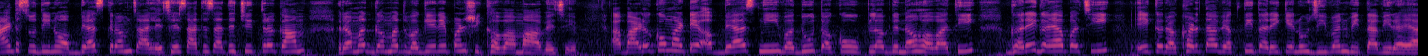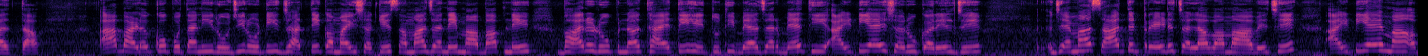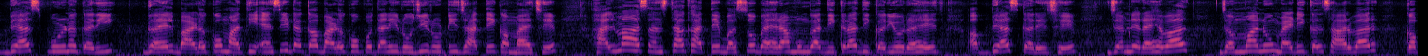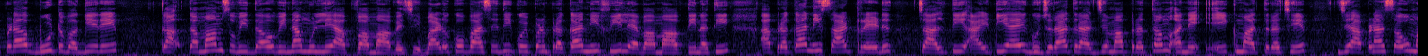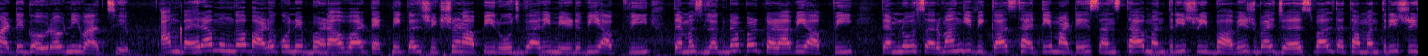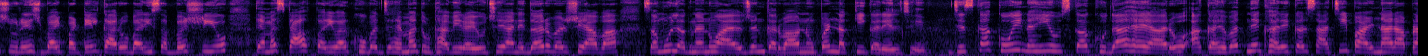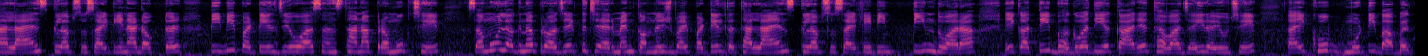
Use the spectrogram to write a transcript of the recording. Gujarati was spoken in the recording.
આઠ સુધીનો અભ્યાસક્રમ ચાલે છે. સાથે સાથે ચિત્રકામ, રમતગમત વગેરે પણ શીખવવામાં આવે છે. આ બાળકો માટે અભ્યાસની વધુ તકો ઉપલબ્ધ ન હોવાથી ઘરે ગયા પછી એક રખડતા વ્યક્તિ તરીકેનું જીવન વિતાવી રહ્યા હતા. આ બાળકો પોતાની રોજીરોટી જાતે કમાઈ શકે, સમાજ અને મા બાપને ભારરૂપ ન થાય તે હેતુથી બે હજાર બેથી આઈટીઆઈ શરૂ કરેલ જે, જેમાં સાત ટ્રેડ ચલાવવામાં આવે છે. આઈટીઆઈમાં અભ્યાસ પૂર્ણ કરી ગયેલ બાળકોમાંથી એંસી ટકા બાળકો પોતાની રોજીરોટી જાતે કમાય છે. હાલમાં આ સંસ્થા ખાતે બસો બહેરામૂંગા દીકરા દીકરીઓ રહે, અભ્યાસ કરે છે. જેમને રહેવા, જમવાનું, મેડિકલ સારવાર, કપડાં, બૂટ વગેરે તમામ સુવિધાઓ વિનામૂલ્યે આપવામાં આવે છે. બાળકો પાસેથી કોઈપણ પ્રકારની ફી લેવામાં આવતી નથી. આ પ્રકારની સાત ટ્રેડ ચાલતી આઈટીઆઈ ગુજરાત રાજ્યમાં પ્રથમ અને એકમાત્ર છે, જે આપણા સૌ માટે ગૌરવની વાત છે. આમ બહેરા મૂંગા બાળકોને ભણાવવા ટેકનિકલ શિક્ષણ આપી, રોજગારી મેળવી આપવી, તેમજ લગ્ન પણ કરાવી આપવી, તેમનો સર્વાંગી વિકાસ થાય તે માટે સંસ્થા મંત્રી શ્રી ભાવેશભાઈ જયસ્વાલ તથા મંત્રી શ્રી સુરેશભાઈ પટેલ કારોબારી સભ્યશ્રીઓ તેમજ સ્ટાફ પરિવાર ખૂબ જ જહેમત ઉઠાવી રહ્યો છે અને દર વર્ષે આવા સમૂહ લગ્નનું આયોજન કરવાનું પણ નક્કી કરેલ છે. જિસકા કોઈ નહીં, ઉસકા ખુદા હૈ યારો, આ કહેવતને ખરેખર સાચી પાડનાર આપણા લાયન્સ ક્લબ સોસાયટીના ડૉક્ટર ટીબી પટેલ જેઓ આ સંસ્થાના પ્રમુખ છે. સમૂહ લગ્ન પ્રોજેક્ટ ચેરમેન કમલેશભાઈ પટેલ તથા લાયન્સ ક્લબ સોસાયટીની ટીમ દ્વારા એક અતિ ભગવદીય કાર્ય થવા જઈ રહ્યું છે. આ એક ખૂબ મોટી બાબત છે.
